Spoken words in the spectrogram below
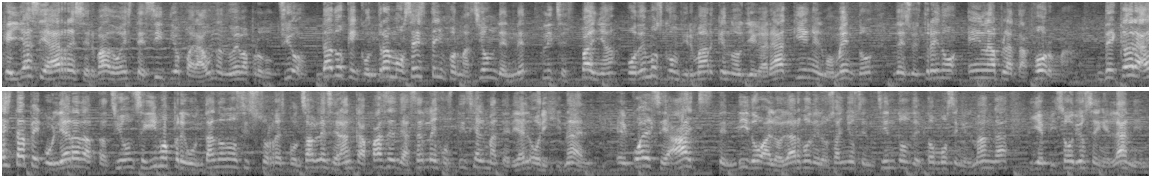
que ya se ha reservado este sitio para una nueva producción. Dado que encontramos esta información de Netflix España, podemos confirmar que nos llegará aquí en el momento de su estreno en la plataforma. De cara a esta peculiar adaptación, seguimos preguntándonos si sus responsables serán capaces de hacerle justicia al material original, el cual se ha extendido a lo largo de los años en cientos de tomos en el manga y episodios en el anime.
